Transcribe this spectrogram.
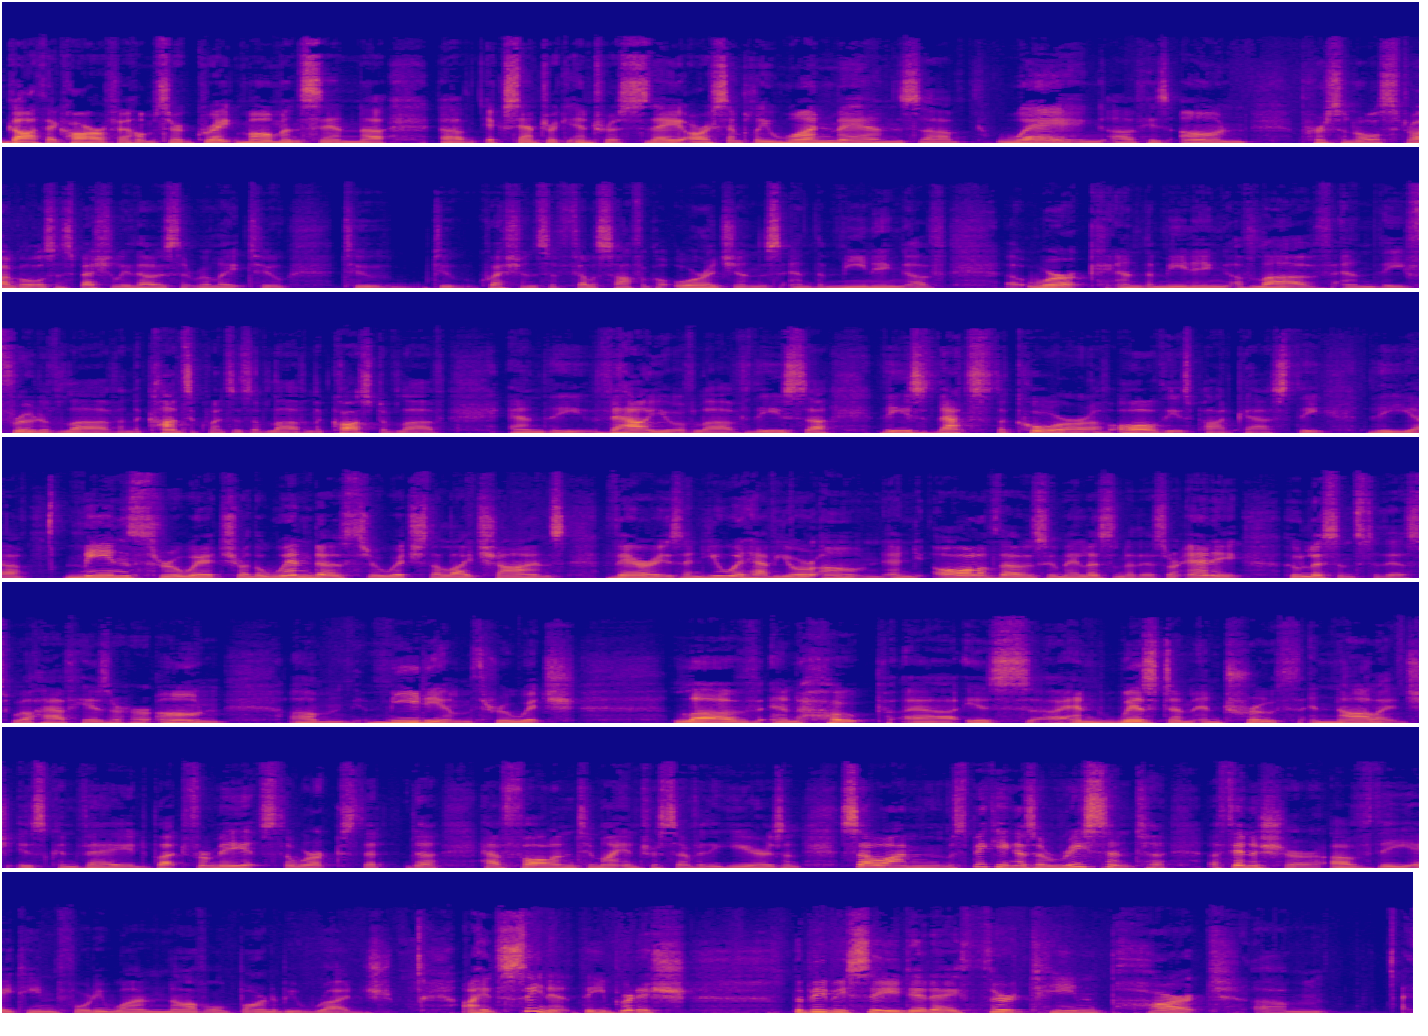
gothic horror films or great moments in uh, uh, eccentric interests. They are simply one man's uh, weighing of his own personal struggles, especially those that relate to to to questions of philosophical origins and the meaning of uh, work and the meaning of love and the fruit of love and the consequences of love and the cost of love and the value of love. These uh, these that's the core of all these podcasts. The the uh, means through which or the windows through which the light shines varies, and you would have your own. And all of those who may listen to this or any who listens to this will have his or her own um, medium through which love and hope uh, is uh, and wisdom and truth and knowledge is conveyed. But for me it's the works that uh, have fallen to my interests over the years. And so i'm speaking as a recent uh, finisher of the 1841 novel barnaby rudge. I had seen it. The british the bbc did a 13 part um,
